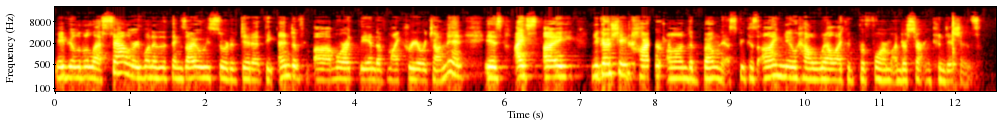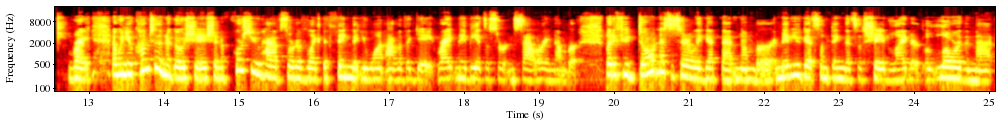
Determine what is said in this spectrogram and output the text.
maybe a little less salary. One of the things i always sort of did at the end of uh, more at the end of my career which i'm in is i i negotiate higher on the bonus because i knew how well i could perform under certain conditions Right. And when you come to the negotiation, of course, you have sort of like the thing that you want out of the gate, right? Maybe it's a certain salary number. But if you don't necessarily get that number, and maybe you get something that's a shade lighter, lower than that,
